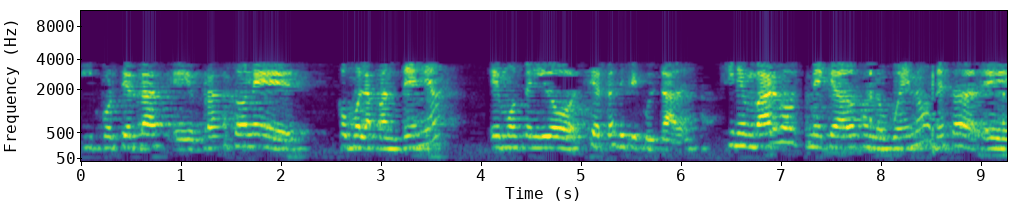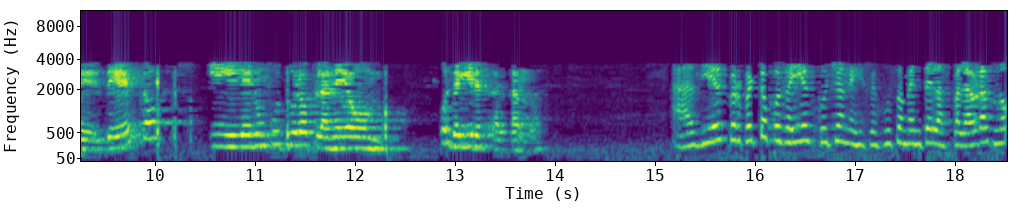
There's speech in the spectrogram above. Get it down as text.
y por ciertas eh, razones como la pandemia hemos tenido ciertas dificultades. Sin embargo, me he quedado con lo bueno de, esta, eh, de esto y en un futuro planeo pues seguir escalando. Así es, perfecto, pues ahí escuchan este, justamente las palabras, ¿no?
